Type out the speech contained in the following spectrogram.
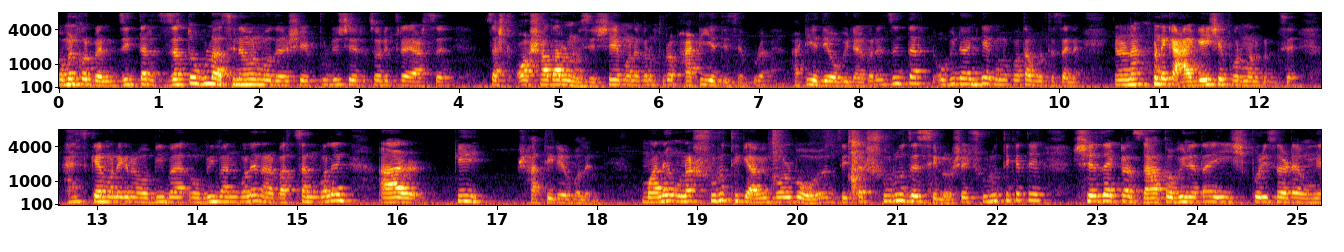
কমেন্ট করবেন। জিদ্দার যতগুলা সিনেমার মধ্যে সে পুলিশের চরিত্রে আসছে জাস্ট অসাধারণ হয়েছে। সে মনে করেন পুরো ফাটিয়ে দিছে, পুরো ফাটিয়ে দিয়ে অভিনয় করে। জিদ্দার অভিনয় নিয়ে কোনো কথা বলতে চাই না। কেননা, অনেক আগেই সে প্রমাণ করছে। আজকে মনে করেন অভিমান অভিমান বলেন আর বাচ্চান বলেন, আর কি সাথীরে বলেন। মানে ওনার শুরু থেকে আমি বলব যে তার শুরু যে ছিল, সেই শুরু থেকে সে যে একটা জাত অভিনেতা, এই পরিচয়টা উনি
